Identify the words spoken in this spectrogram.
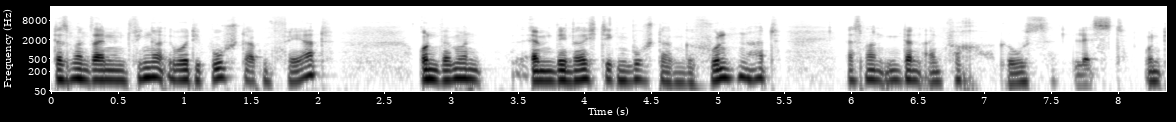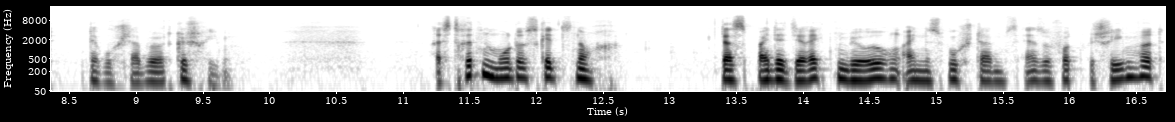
dass man seinen Finger über die Buchstaben fährt und wenn man ähm, den richtigen Buchstaben gefunden hat, dass man ihn dann einfach loslässt und der Buchstabe wird geschrieben. Als dritten Modus gibt es noch, dass bei der direkten Berührung eines Buchstabens er sofort geschrieben wird.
